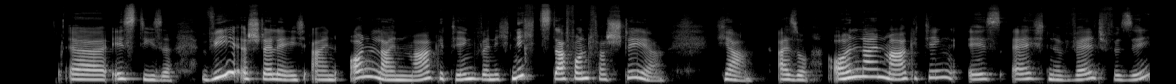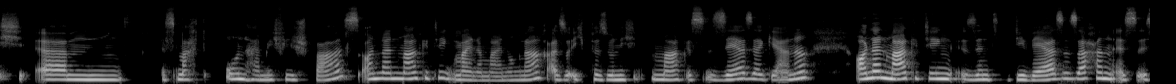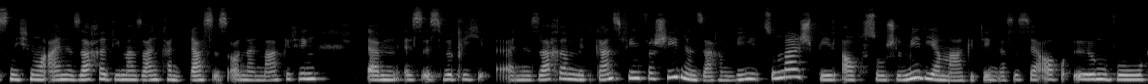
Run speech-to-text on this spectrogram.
äh, ist diese. Wie erstelle ich ein Online-Marketing, wenn ich nichts davon verstehe? Ja, also Online-Marketing ist echt eine Welt für sich. Ähm, es macht unheimlich viel Spaß, Online-Marketing, meiner Meinung nach. Also ich persönlich mag es sehr, sehr gerne. Online-Marketing sind diverse Sachen. Es ist nicht nur eine Sache, die man sagen kann, das ist Online-Marketing. Ähm, es ist wirklich eine Sache mit ganz vielen verschiedenen Sachen, wie zum Beispiel auch Social Media Marketing. Das ist ja auch irgendwo,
